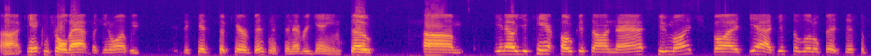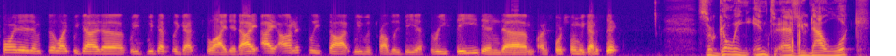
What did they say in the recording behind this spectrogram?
Uh, can't control that, but you know what? We the kids took care of business in every game. So, um, you know, you can't focus on that too much. But yeah, just a little bit disappointed and feel like we got uh we we definitely got slighted. I I honestly thought we would probably be a three seed, and um, unfortunately we got a six. So going into as you now look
